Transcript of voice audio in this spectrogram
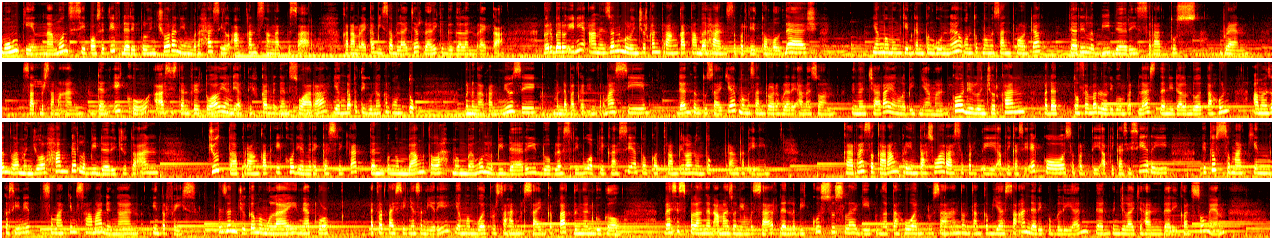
Mungkin, namun sisi positif dari peluncuran yang berhasil akan sangat besar karena mereka bisa belajar dari kegagalan mereka. Baru-baru ini Amazon meluncurkan perangkat tambahan seperti tombol dash yang memungkinkan pengguna untuk memesan produk dari lebih dari 100 brand saat bersamaan dan Echo asisten virtual yang diaktifkan dengan suara yang dapat digunakan untuk mendengarkan musik, mendapatkan informasi, dan tentu saja memesan produk dari Amazon dengan cara yang lebih nyaman. Echo diluncurkan pada November 2014 dan di dalam 2 tahun Amazon telah menjual hampir lebih dari jutaan juta perangkat Echo di Amerika Serikat dan pengembang telah membangun lebih dari 12.000 aplikasi atau keterampilan untuk perangkat ini. Karena sekarang perintah suara seperti aplikasi Echo, seperti aplikasi Siri, itu semakin ke sini semakin sama dengan interface. Amazon juga memulai network advertisingnya sendiri yang membuat perusahaan bersaing ketat dengan Google basis pelanggan Amazon yang besar dan lebih khusus lagi pengetahuan perusahaan tentang kebiasaan dari pembelian dan penjelajahan dari konsumen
